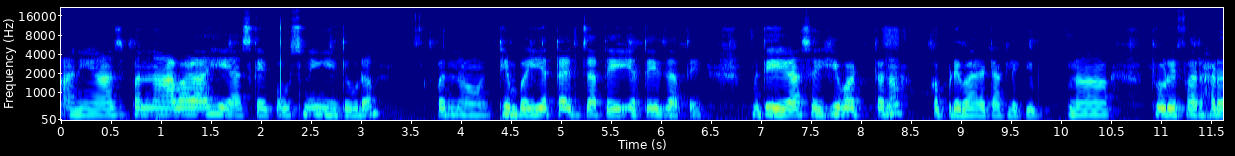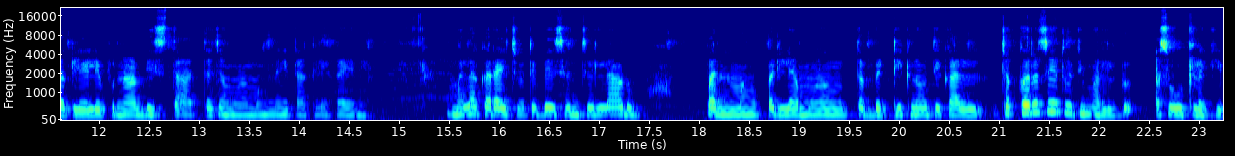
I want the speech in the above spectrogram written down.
आणि आज पण आभाळ आहे आज काही पाऊस नाही आहे तेवढं. पण थेंब येत आहेत जाते येते जाते. मग ते असं हे वाटतं ना कपडे बाहेर टाकले की पुन्हा थोडेफार हडकलेले पुन्हा भिजतात. त्याच्यामुळं मग नाही टाकले काही नाही. मला करायचे होते बेसनचे लाडू पण मग पडल्यामुळं तब्येत ठीक नव्हती. काल चक्करच येत होती मला डो असं उठलं की.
